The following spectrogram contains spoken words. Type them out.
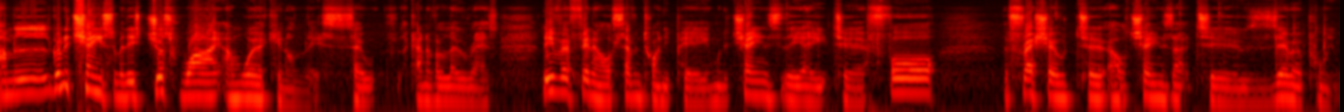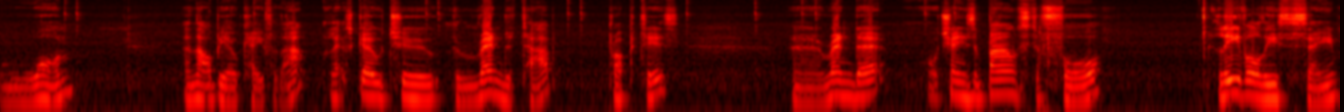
I'm going to change some of this just why I'm working on this. So kind of a low res. Leave everything else 720p I'm going to change the 8 to 4 the threshold to I'll change that to 0.1 and that'll be okay for that. Let's go to the render tab properties. Uh, render we'll change the bounce to 4 leave all these the same.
